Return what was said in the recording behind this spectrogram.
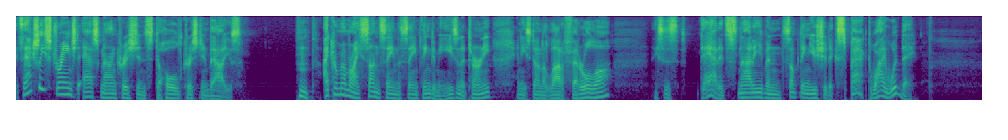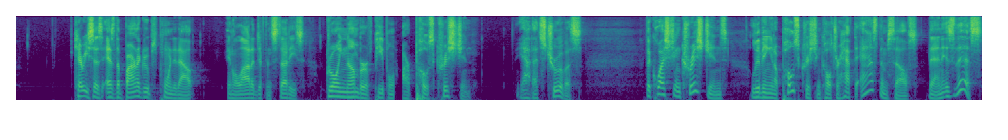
it's actually strange to ask non Christians to hold Christian values. Hmm. I can remember my son saying the same thing to me. He's an attorney and he's done a lot of federal law. He says, Dad, it's not even something you should expect. Why would they? Carey says, as the Barna Groups pointed out in a lot of different studies, a growing number of people are post Christian. Yeah, that's true of us. The question Christians living in a post Christian culture have to ask themselves then is this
